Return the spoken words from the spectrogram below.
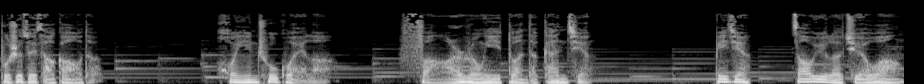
不是最糟糕的，婚姻出轨了，反而容易断得干净。毕竟遭遇了绝望，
